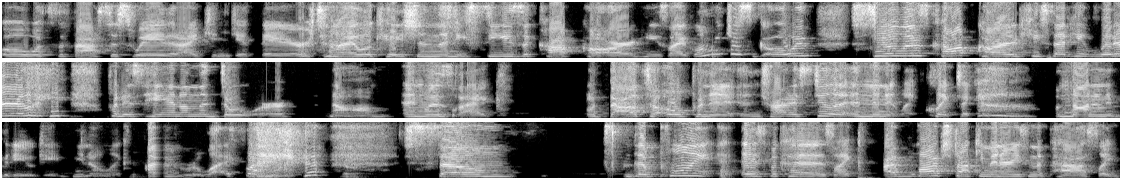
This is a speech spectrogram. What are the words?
oh, what's the fastest way that I can get there to my location? Then he sees a cop car and he's like, let me just go and steal this cop car. And he said he literally put his hand on the door knob and was like, about to open it and try to steal it and then it like clicked like i'm not in a video game you know like i'm in real life like yeah. so the point is because like I've watched documentaries in the past, like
